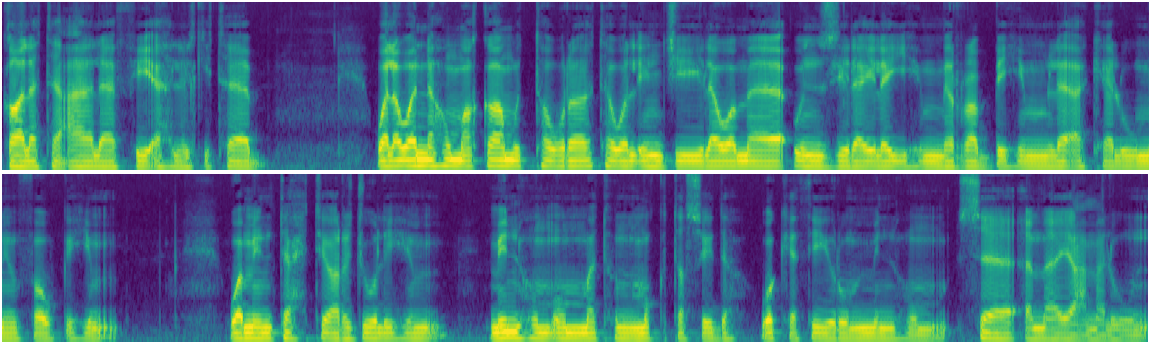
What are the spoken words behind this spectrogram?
قال تعالى في أهل الكتاب ولو أنهم أقاموا التوراة والإنجيل وما أنزل إليهم من ربهم لأكلوا من فوقهم ومن تحت أرجلهم منهم أمة مقتصدة وكثير منهم ساء ما يعملون.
